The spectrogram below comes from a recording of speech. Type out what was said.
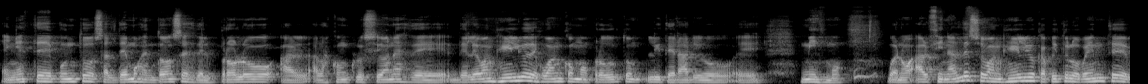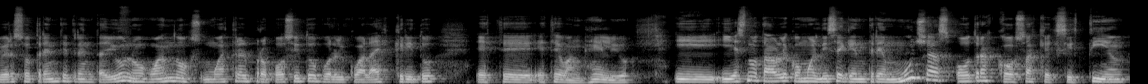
en este punto saltemos entonces del prólogo a las conclusiones del Evangelio de Juan como producto literario eh, mismo. Bueno, al final de su Evangelio, capítulo 20, verso 30 y 31, Juan nos muestra el propósito por el cual ha escrito este, este Evangelio. Y, es notable como él dice que entre muchas otras cosas que existían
